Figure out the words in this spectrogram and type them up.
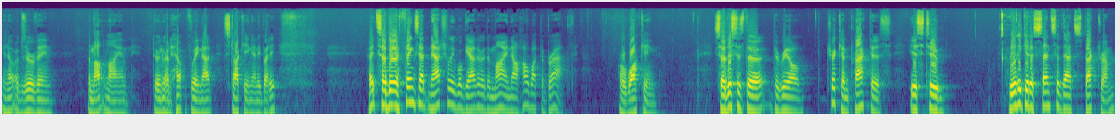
you know, observing the mountain lion doing what hopefully not stalking anybody. Right? So there are things that naturally will gather the mind. Now, how about the breath or walking? So this is the, the real trick in practice is to really get a sense of that spectrum,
